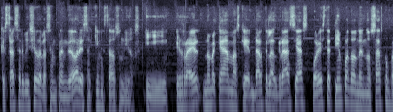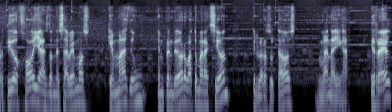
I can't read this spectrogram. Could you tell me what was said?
que está al servicio de los emprendedores aquí en Estados Unidos. Y Israel, no me queda más que darte las gracias por este tiempo donde nos has compartido joyas, donde sabemos que más de un emprendedor va a tomar acción y los resultados van a llegar. Israel,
